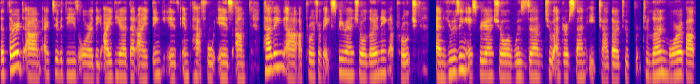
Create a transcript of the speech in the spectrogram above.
The third um, activities or the idea that i think is impactful is um, having a approach of experiential learning approach and using experiential wisdom to understand each other to to learn more about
